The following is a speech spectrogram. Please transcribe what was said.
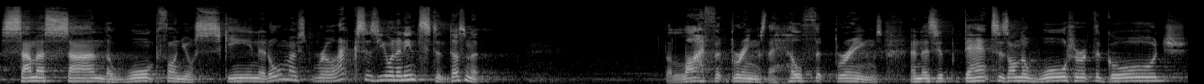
summer sun, the warmth on your skin, it almost relaxes you in an instant, doesn't it? The life it brings, the health it brings. And as it dances on the water at the gorge,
